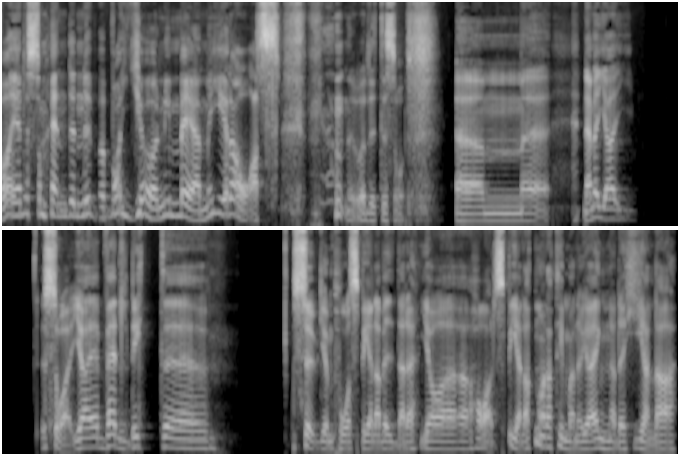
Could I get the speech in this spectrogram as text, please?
vad är det som händer nu? Vad gör ni med mig era as? var lite så. Eh, nej men jag, så, jag är väldigt eh, sugen på att spela vidare. Jag har spelat några timmar nu, jag ägnade hela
